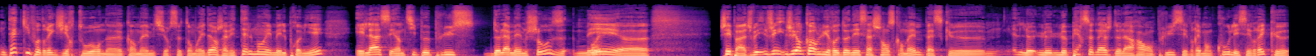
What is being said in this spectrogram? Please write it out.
Peut-être qu'il faudrait que j'y retourne euh, quand même sur ce Tomb Raider. J'avais tellement aimé le premier, et là c'est un petit peu plus de la même chose, mais euh, je sais pas. Je vais, je vais, encore lui redonner sa chance quand même parce que le, le, le personnage de Lara en plus est vraiment cool, et c'est vrai que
